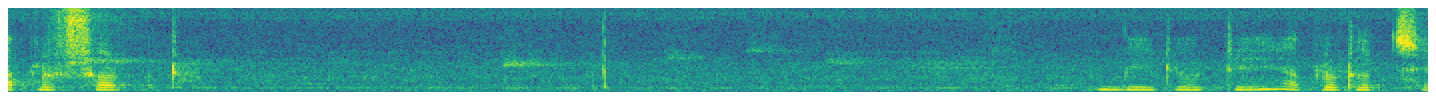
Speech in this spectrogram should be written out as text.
আপলোড শর্ট ভিডিওটি আপলোড হচ্ছে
